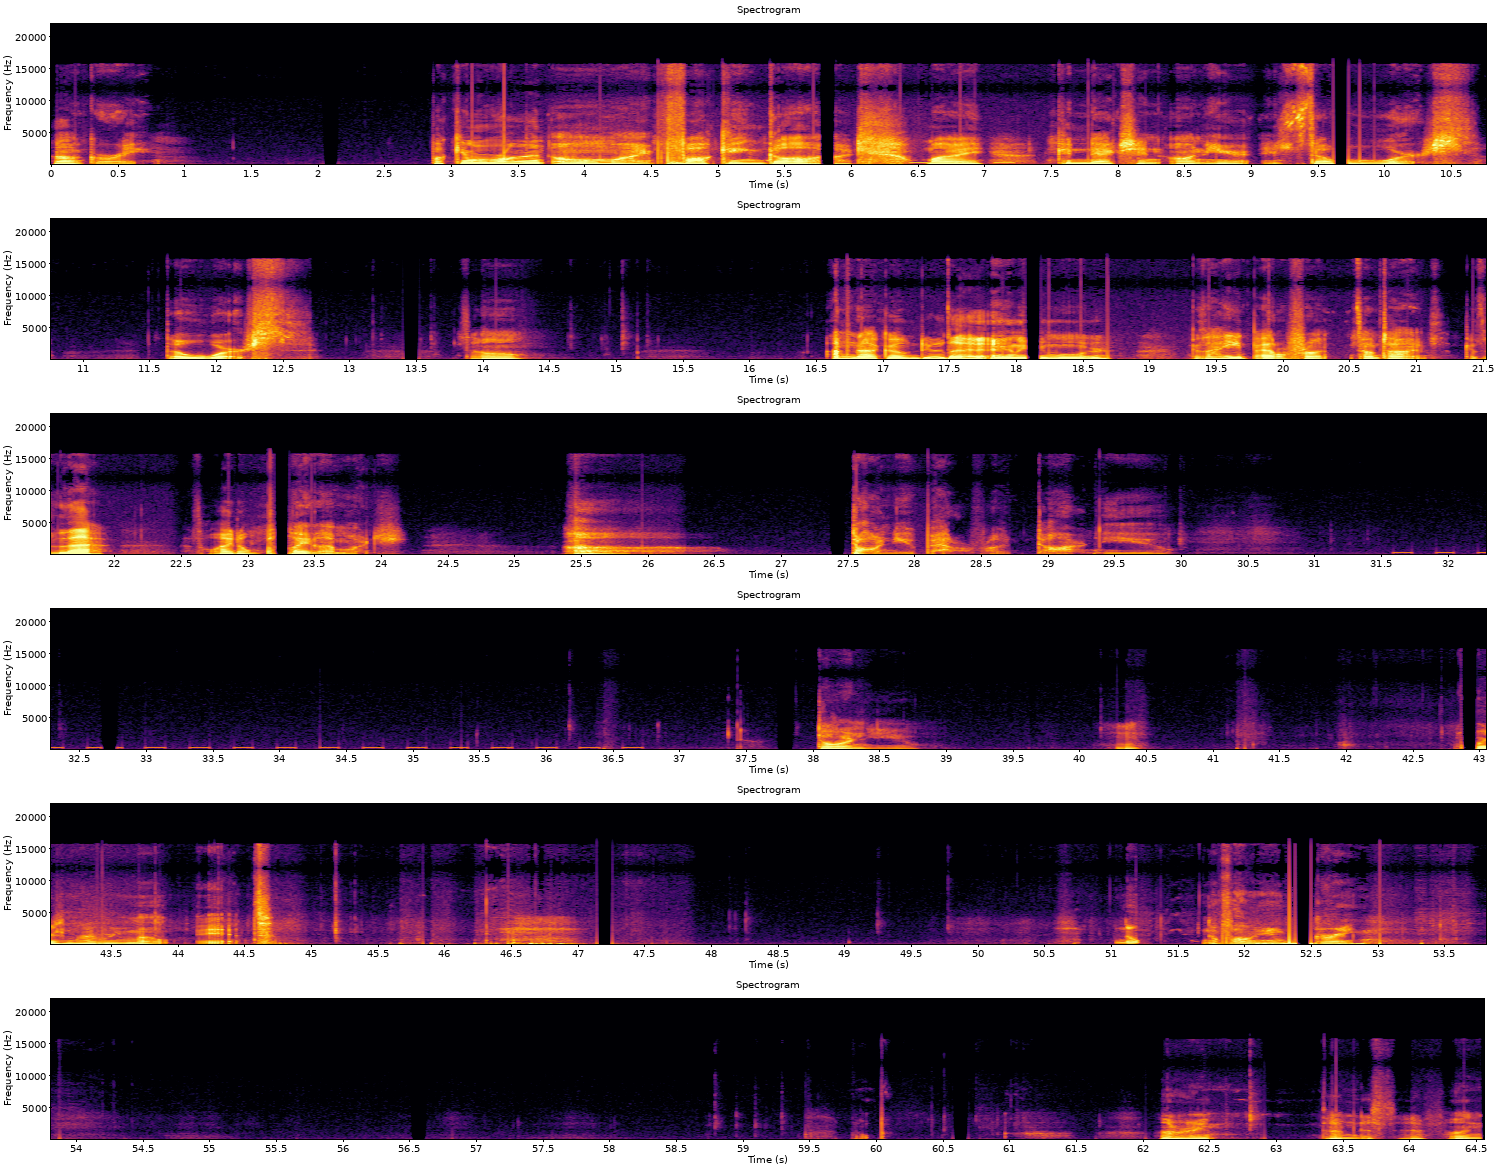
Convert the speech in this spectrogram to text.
Oh, great. Fucking run. Oh my fucking god. My connection on here is the worst. The worst. So, I'm not gonna do that anymore. Because I hate Battlefront sometimes. Because of that. That's why I don't play that much. Darn you, Battlefront. Darn you. Darn you. Hmm. Where's my remote at? Nope. No volume. Great. Nope. Alright. Time just to have fun.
